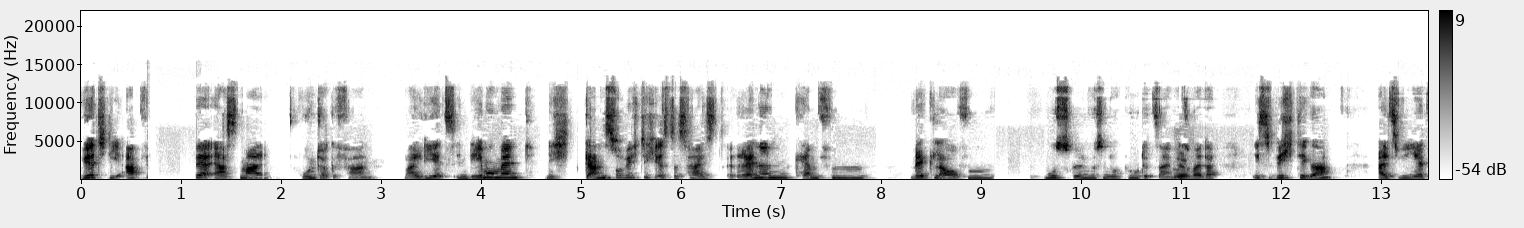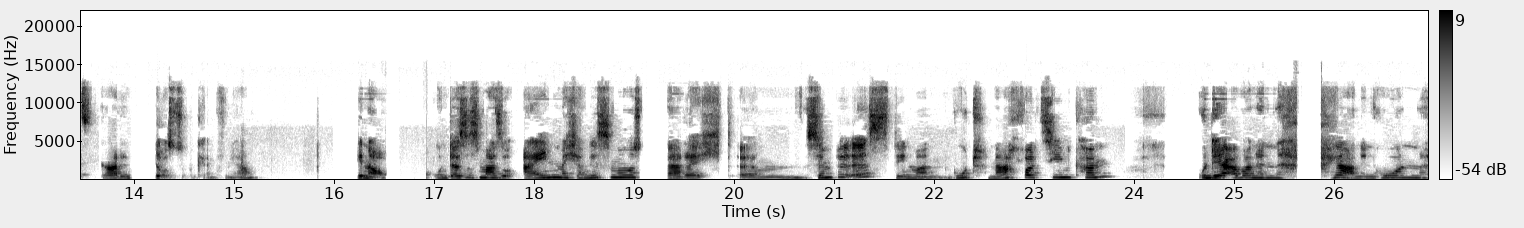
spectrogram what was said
wird die Abwehr erstmal runtergefahren, weil die jetzt in dem Moment nicht ganz so wichtig ist. Das heißt, rennen, kämpfen, weglaufen, Muskeln müssen durchblutet sein ja. und so weiter, ist wichtiger, als wie jetzt gerade ein Virus zu bekämpfen. Ja? Genau. Und das ist mal so ein Mechanismus, der recht ähm, simpel ist, den man gut nachvollziehen kann und der aber einen, ja, einen hohen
